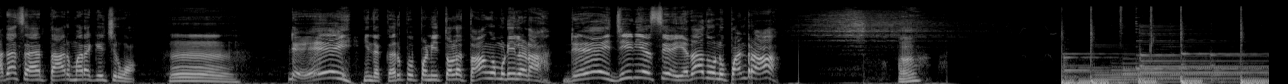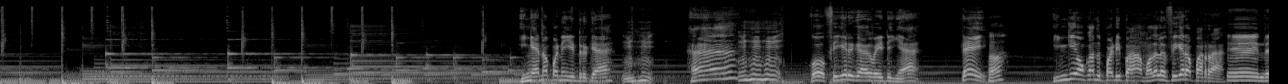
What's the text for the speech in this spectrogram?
அதான் சார். தாறுமாறா கிழிச்சிருவோம் ஆ. டேய் இந்த கருப்பு பண்ணி தொலை தாங்க முடியலடா. டேய் ஜீனியஸ் ஏதாவது ஒண்ணு பண்றா. இங்க என்ன பண்ணிக்கிட்டு இருக்க? ஓ ஃபிகருக்காக வெயிட்டிங்க. டேய் இங்கேயும் உட்காந்து படிப்பா. முதல்ல ஃபிகரை பாடுற. இந்த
